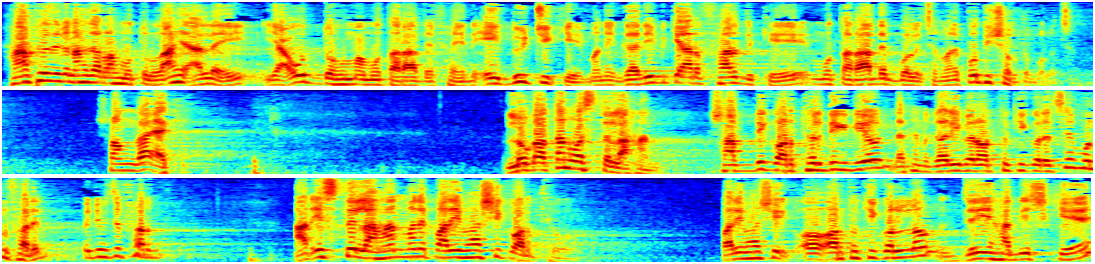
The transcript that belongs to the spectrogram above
হাফিজ বিন হাজার রহমতুল্লাহ মানে বলেছেন মানে প্রতিশব্দ বলেছেন। সংজ্ঞা একই। লোকাতান ওয়াস্তেলাহান। শাব্দিক অর্থের দিক দিয়েও, দেখেন গরিবের অর্থ কি করেছে? মুনফারেদ। এটি হচ্ছে ফার্দ। আর ইস্তেলাহান মানে পারিভাষিক অর্থেও। পারিভাষিক অর্থ কি করল? যেই হাদিসকে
